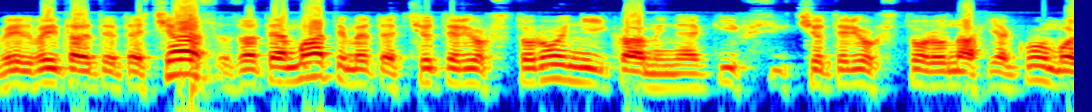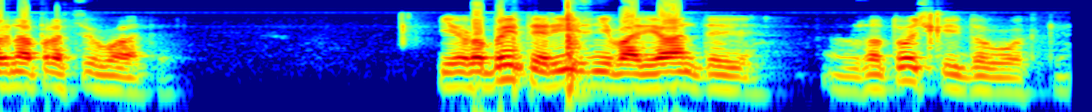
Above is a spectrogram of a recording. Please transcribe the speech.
Ви витратите час, зате матимете чотирьохсторонній камінь, на яких чотирьох сторонах якого можна працювати. І робити різні варіанти заточки і доводки.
